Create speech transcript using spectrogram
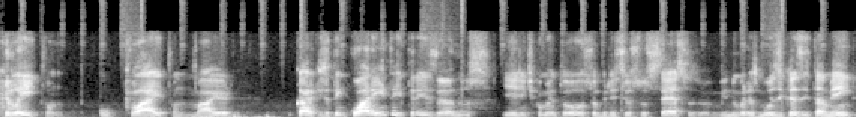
Clayton, ou Clayton Meyer, o cara que já tem 43 anos, e a gente comentou sobre seus sucessos, inúmeras músicas, e também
